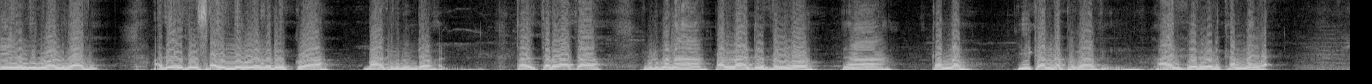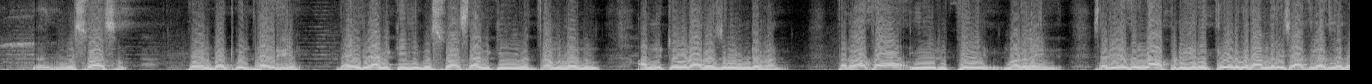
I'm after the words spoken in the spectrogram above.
చేయగలిగిన వాళ్ళు కాదు. అదేవిధంగా సైన్యంలో కూడా ఎక్కువ బాధికులు ఉండేవాళ్ళు. తర్వాత ఇప్పుడు మన పల్నాటి యుద్ధంలో కన్నప్ప ఈ కన్నప్ప కాదు ఆయన పేరు కూడా కన్నయ్య. విశ్వాసం. ఎవరిని పట్టుకుని ధైర్యం. ధైర్యానికి విశ్వాసానికి యుద్ధంలోను అన్నిట్లో కూడా ఆ రోజుల్లో ఉండేవాళ్ళు. తర్వాత ఈ వృత్తి మొదలైంది. సరే ఏదన్నా అప్పుడు ఈ వృత్తి కూడా మరి అందరికీ చేత కాదు కదా?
